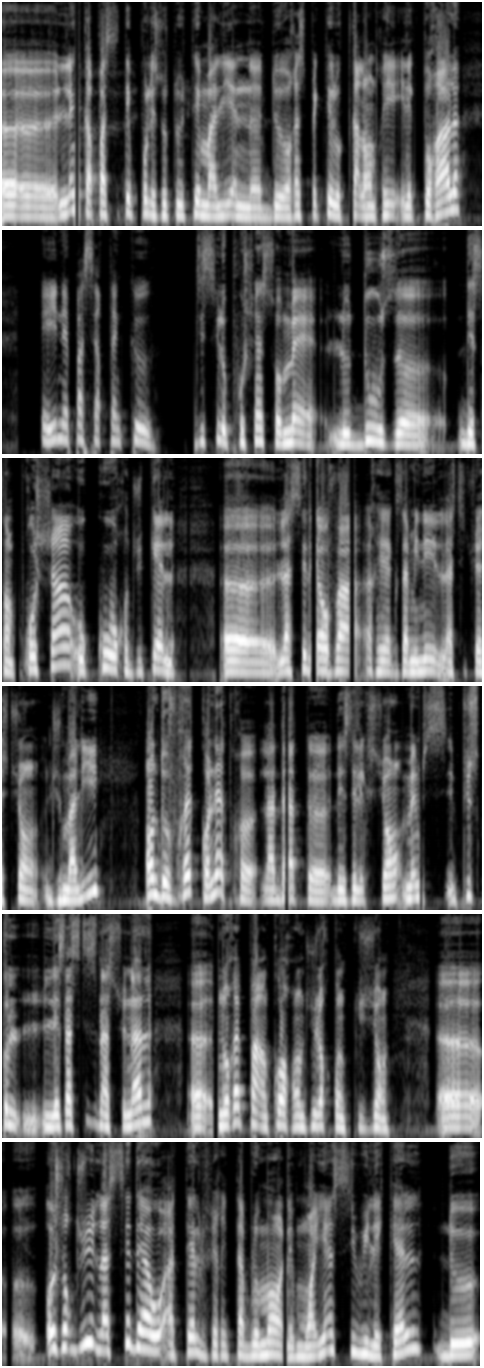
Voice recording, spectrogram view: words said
euh, l'incapacité pour les autorités maliennes de respecter le calendrier électoral. Et il n'est pas certain que d'ici le prochain sommet, le 12 décembre prochain, au cours duquel la CDAO va réexaminer la situation du Mali, on devrait connaître la date euh, des élections, même puisque les assises nationales euh, n'auraient pas encore rendu leurs conclusions. Euh, aujourd'hui, la CDAO a-t-elle véritablement les moyens, si oui lesquels, de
